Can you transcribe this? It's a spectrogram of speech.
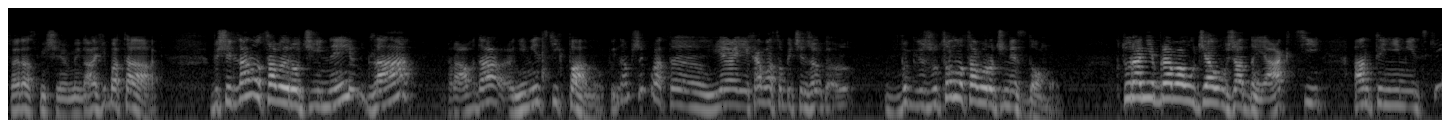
teraz mi się myli, ale chyba tak, wysiedlano całe rodziny dla, prawda, niemieckich panów. I na przykład e, je- jechała sobie ciężarówka, wyrzucono całą rodzinę z domu która nie brała udziału w żadnej akcji antyniemieckiej,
